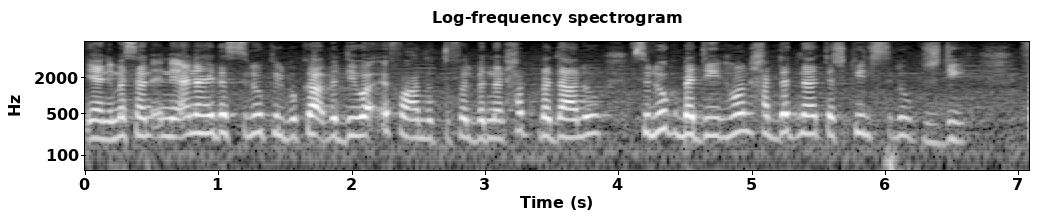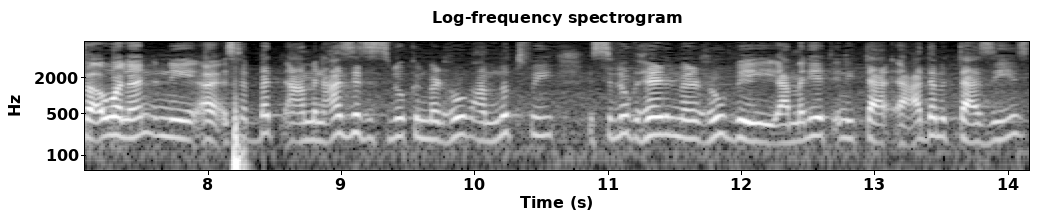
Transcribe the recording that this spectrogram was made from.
يعني مثلا إني أنا هيدا السلوك البكاء بدي اوقفه عند الطفل بدنا نحط بداله سلوك بديل. هون حددنا تشكيل سلوك جديد. فاولا إني ثبت عم نعزز السلوك المرغوب عم نطفي السلوك غير المرغوب بعملية إني عدم التعزيز.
